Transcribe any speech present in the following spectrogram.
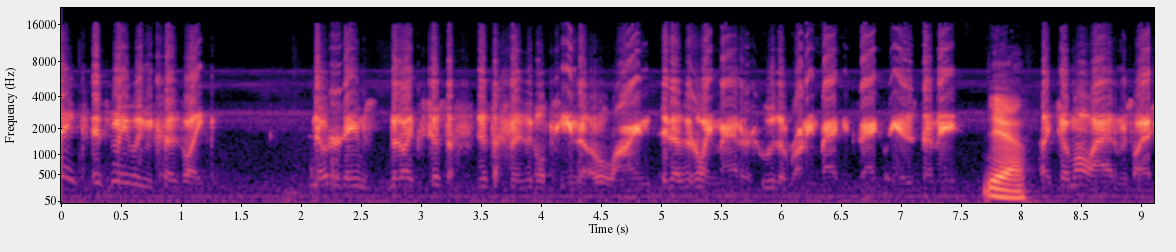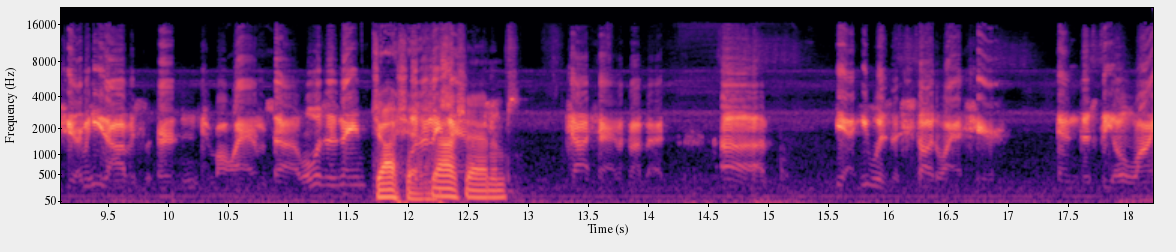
think it's mainly because like Notre Dame's they're like just a just a physical team. The O line. It doesn't really matter who the running back exactly is to me. yeah, Like Jamal Adams last year. I mean, he's obviously or Jamal Adams. Uh, what was his name? Josh Adams. Josh Adams. Josh Adams, not bad. Uh, yeah, he was a stud last year, and just the O line.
